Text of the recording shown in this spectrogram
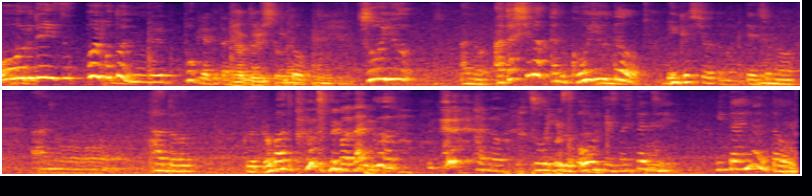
オールデイズっぽいことをニューウェーブっぽくやってた人やなんですけど、うんそういうあの私は多分こういう歌を勉強しようと思って、うん。そのあのハードロックロバート・プロントではなく あのそういうオールディーズの人たちみたいな歌を、うん。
